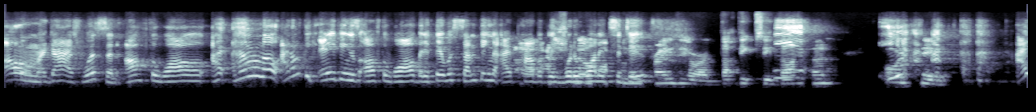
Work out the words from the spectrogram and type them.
Oh my gosh, what's an off the wall? I, I don't know. I don't think anything is off the wall, but if there was something that I uh, probably uh, would have wanted to do. Crazy or a deep sea diver? yeah, I, I,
